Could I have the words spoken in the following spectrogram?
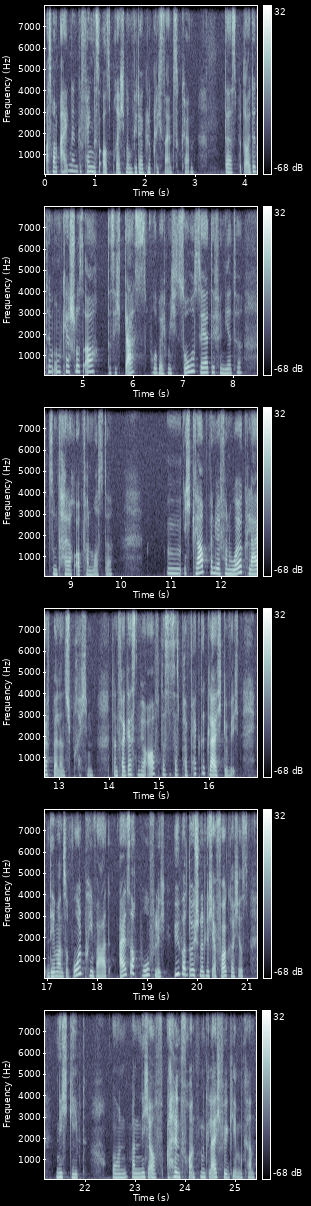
aus meinem eigenen Gefängnis ausbrechen, um wieder glücklich sein zu können. Das bedeutete im Umkehrschluss auch, dass ich das, worüber ich mich so sehr definierte, zum Teil auch opfern musste. Mm, ich glaube, wenn wir von Work-Life-Balance sprechen, dann vergessen wir oft, dass es das perfekte Gleichgewicht, in dem man sowohl privat als auch beruflich überdurchschnittlich erfolgreich ist, nicht gibt und man nicht auf allen Fronten gleich viel geben kann.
